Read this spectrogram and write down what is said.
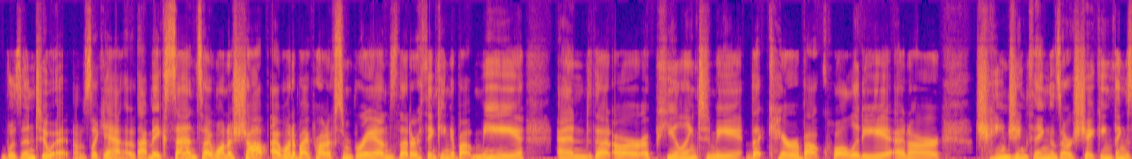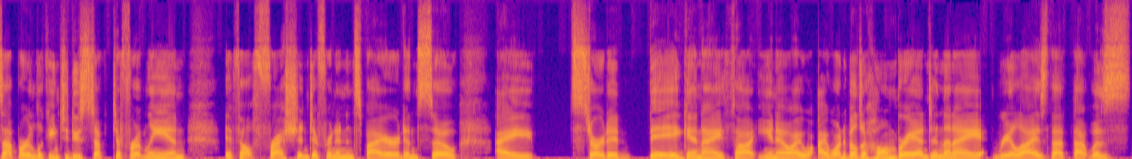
was into it. I was like, yeah, that makes sense. I want to shop. I want to buy products from brands that are thinking about me and that are appealing to me, that care about quality and are changing things, are shaking things up, are looking to do stuff differently. And it felt fresh and different and inspired. And so I started big and I thought, you know, I, I want to build a home brand. And then I realized that that was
